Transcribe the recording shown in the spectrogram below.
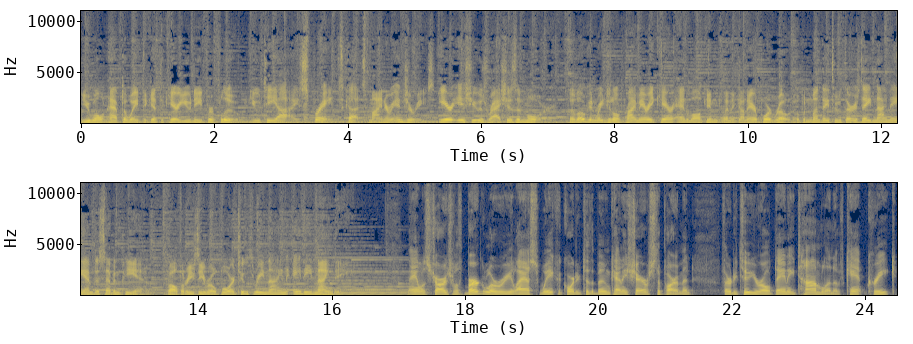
You won't have to wait to get the care you need for flu, UTI, sprains, cuts, minor injuries, ear issues, rashes, and more. The Logan Regional Primary Care and Walk-in Clinic on Airport Road, open Monday through Thursday, 9 a.m. to 7 p.m. Call 304-239-8090. Man was charged with burglary last week, according to the Boone County Sheriff's Department. 32 year old Danny Tomlin of Camp Creek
